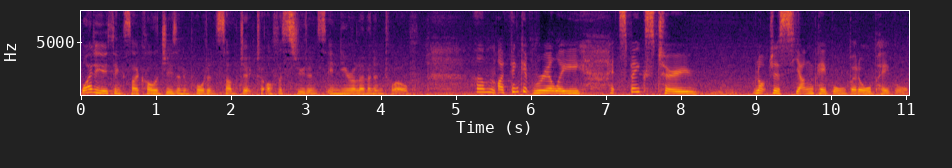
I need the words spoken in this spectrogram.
Why do you think psychology is an important subject to offer students in year 11 and 12? Um, I think it really it speaks to not just young people but all people.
